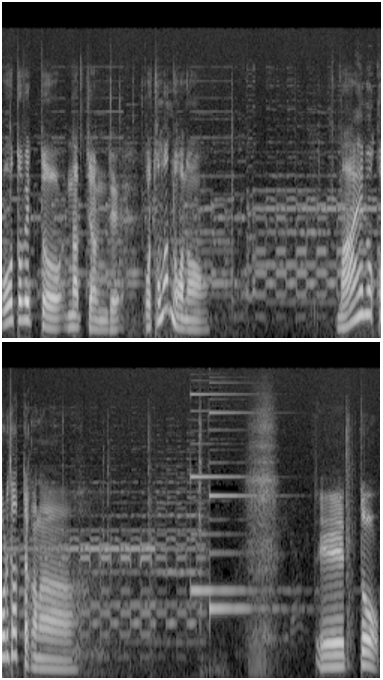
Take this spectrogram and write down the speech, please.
オートベッドになっちゃうんで。これ止まんのかな？前もこれだったかな？えー、っと、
